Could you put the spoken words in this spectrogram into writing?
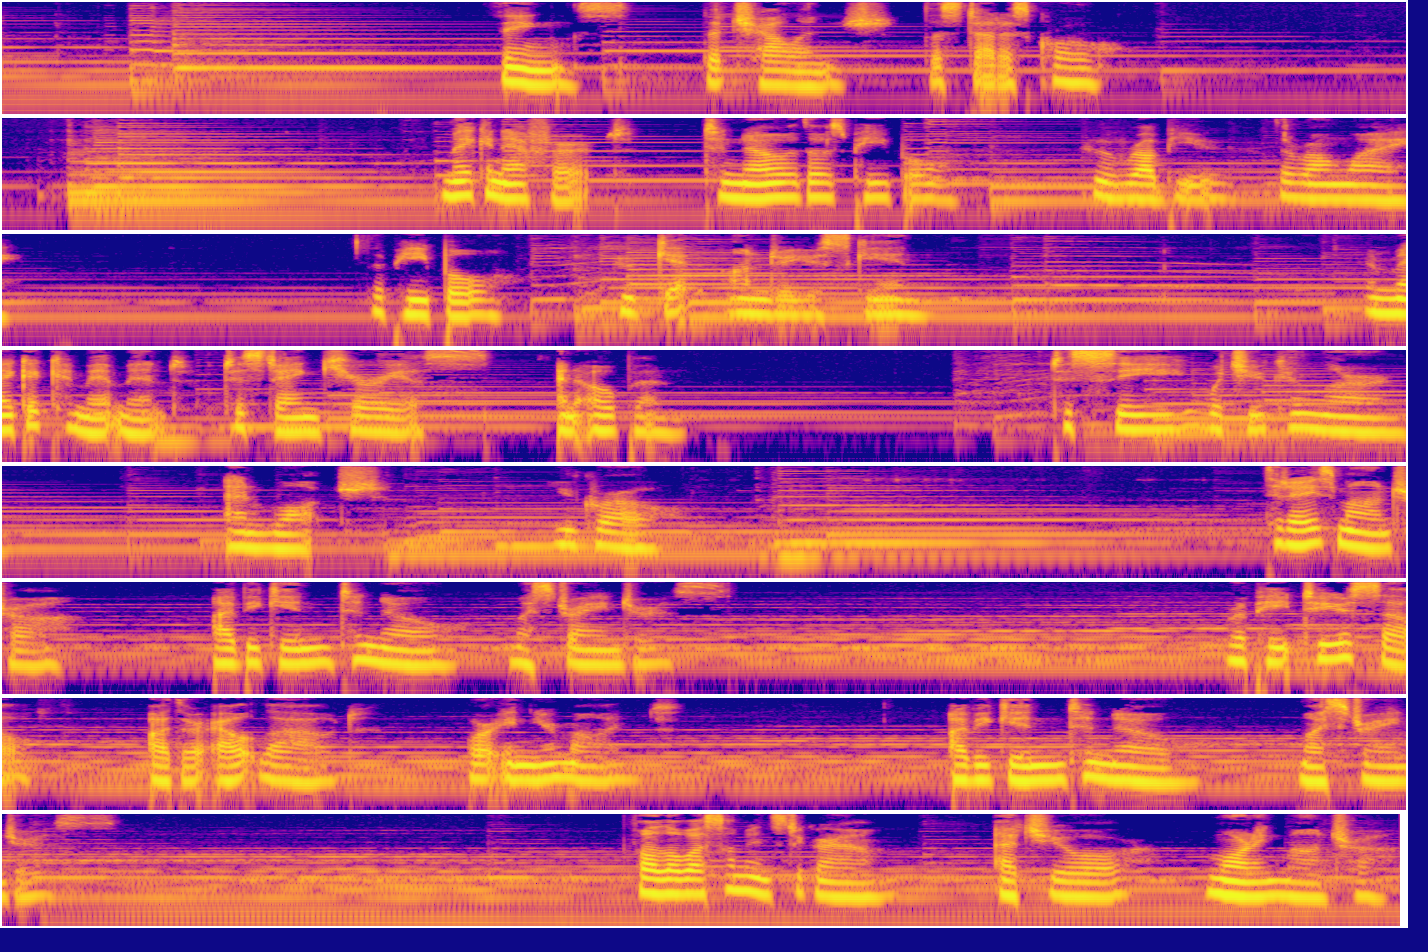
things that challenge the status quo. Make an effort to know those people who rub you the wrong way, the people who get under your skin, and make a commitment to staying curious and open to see what you can learn and watch you grow. Today's mantra I begin to know my strangers. Repeat to yourself, either out loud or in your mind I begin to know my strangers. Follow us on Instagram at your morning mantra.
